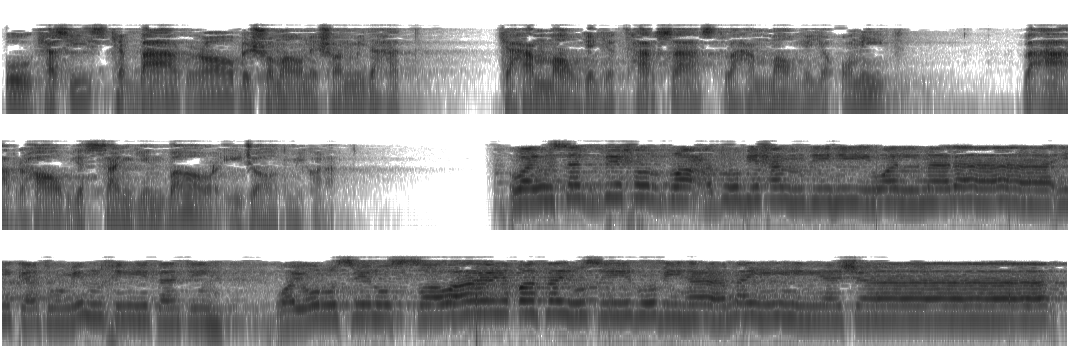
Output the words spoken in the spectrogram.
او کسی است که برق را به شما نشان می‌دهد. که هم مایه ترس است و هم مایه امید و ابرهای سنگین بار ایجاد می کند و یسبح الرعد بحمده والملائکة من خیفته ويرسل الصواعق فيصيب بها من يشاء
